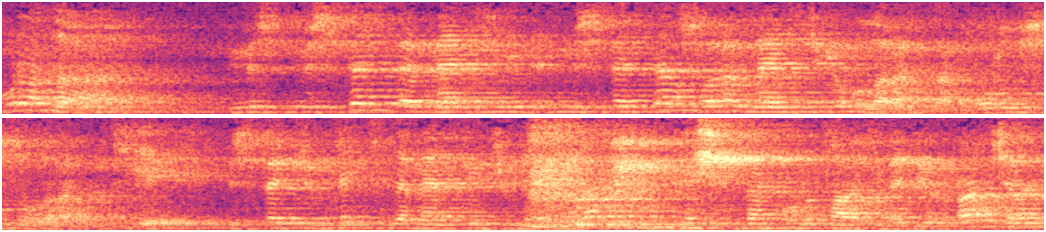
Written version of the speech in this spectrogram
burada müsbet ve menfi, müsbetten sonra menfi olaraktan, olumsuz olarak iki müsbet cümle, iki de menfi cümle var. Peşinden onu takip ediyor. Ancak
